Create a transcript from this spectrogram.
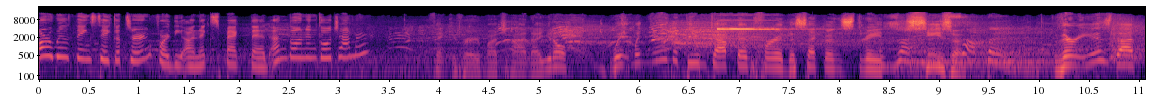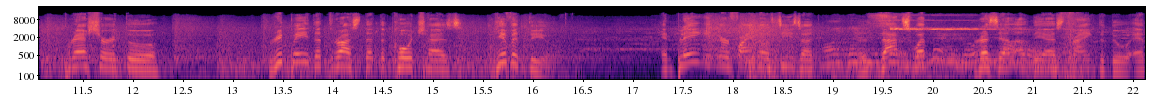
or will things take a turn for the unexpected? Anton and Coach Hammer? Thank you very much, Hannah. You know, when, when you're the team captain for the second straight season, there is that pressure to repay the trust that the coach has given to you. And playing in your final season, that's what Razel Aldea is trying to do. And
